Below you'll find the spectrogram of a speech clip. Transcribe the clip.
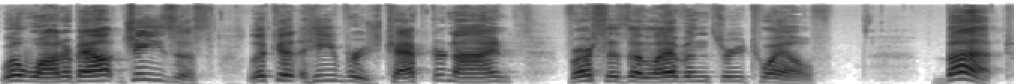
Well, what about Jesus? Look at Hebrews chapter 9, verses 11 through 12. But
